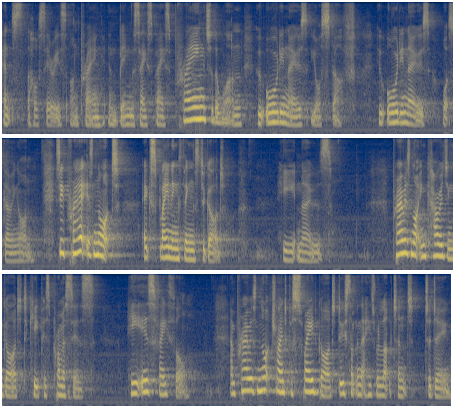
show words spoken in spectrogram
hence the whole series on praying and being the safe space. Praying to the one who already knows your stuff, who already knows what's going on. See, prayer is not explaining things to God, He knows. Prayer is not encouraging God to keep His promises, He is faithful. And prayer is not trying to persuade God to do something that He's reluctant to do.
